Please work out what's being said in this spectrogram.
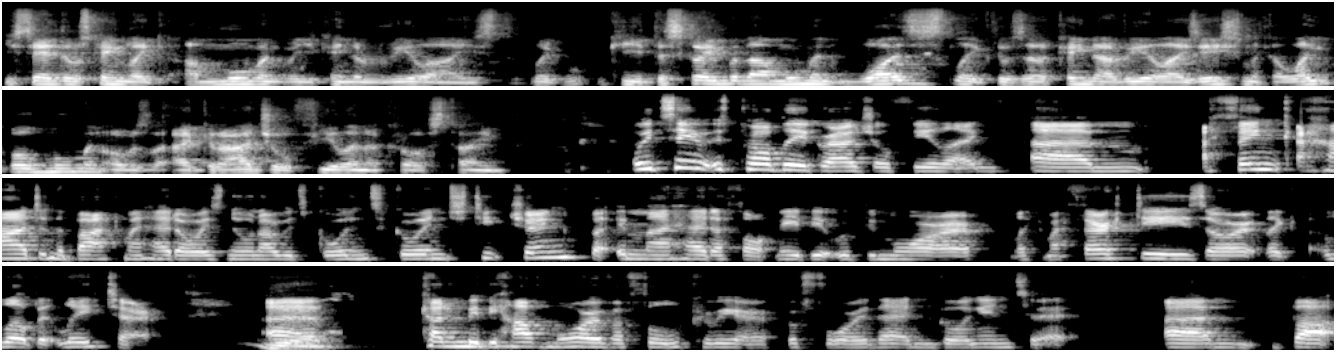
you said there was kind of like a moment where you kind of realised. Like, can you describe what that moment was? Like, there was a kind of realization, like a light bulb moment, or was it a gradual feeling across time? I would say it was probably a gradual feeling. Um, I think I had in the back of my head always known I was going to go into teaching, but in my head I thought maybe it would be more like my 30s or like a little bit later. Yeah. Um, kind of maybe have more of a full career before then going into it. Um, but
